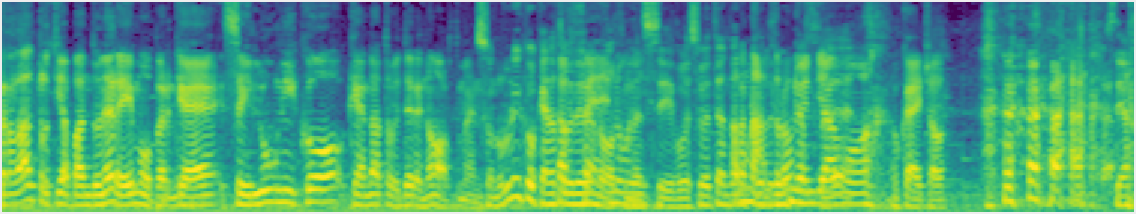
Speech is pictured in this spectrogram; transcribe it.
Tra l'altro ti abbandoneremo perché sei l'unico che è andato a vedere Northman. Sono l'unico che è andato Caffè, a vedere Northman. noi. Sì, voi se volete andare Un a altro? prendere un Noi caffè. andiamo... Ok, ciao. Stiamo,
